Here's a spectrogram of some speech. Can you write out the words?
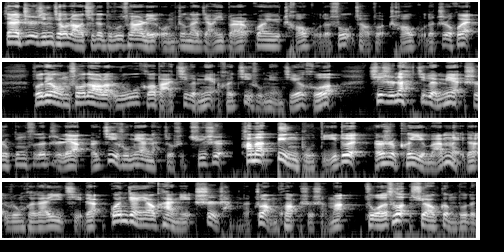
在知识星球老齐的读书圈里，我们正在讲一本关于炒股的书，叫做《炒股的智慧》。昨天我们说到了如何把基本面和技术面结合。其实呢，基本面是公司的质量，而技术面呢就是趋势，它们并不敌对，而是可以完美的融合在一起的。关键要看你市场的状况是什么。左侧需要更多的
